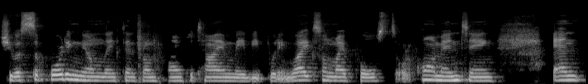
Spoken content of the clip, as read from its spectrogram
she was supporting me on LinkedIn from time to time, maybe putting likes on my posts or commenting. And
